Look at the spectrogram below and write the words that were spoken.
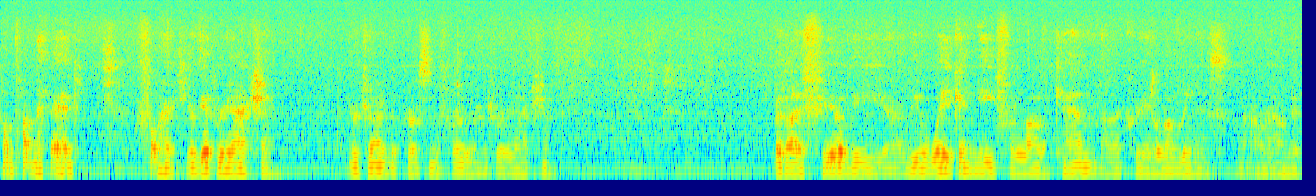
bump on the head for it. You'll get reaction. You'll drive the person further into reaction but I feel the uh, the awakened need for love can uh, create a loveliness uh, around it.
